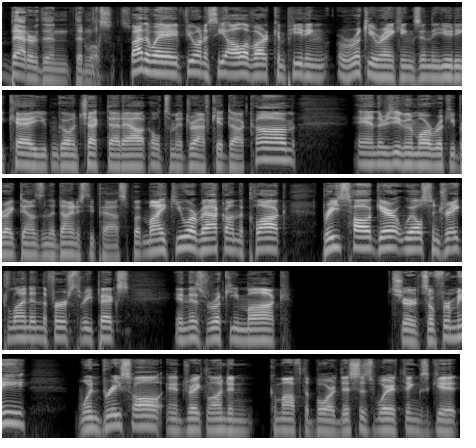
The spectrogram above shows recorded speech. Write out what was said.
better than than Wilson's. By the way, if you want to see all of our competing rookie rankings in the UDK, you can go and check that out, ultimatedraftkit.com. And there's even more rookie breakdowns in the Dynasty Pass. But, Mike, you are back on the clock. Breece Hall, Garrett Wilson, Drake London, the first three picks in this rookie mock. Sure. So for me, when Breece Hall and Drake London come off the board, this is where things get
